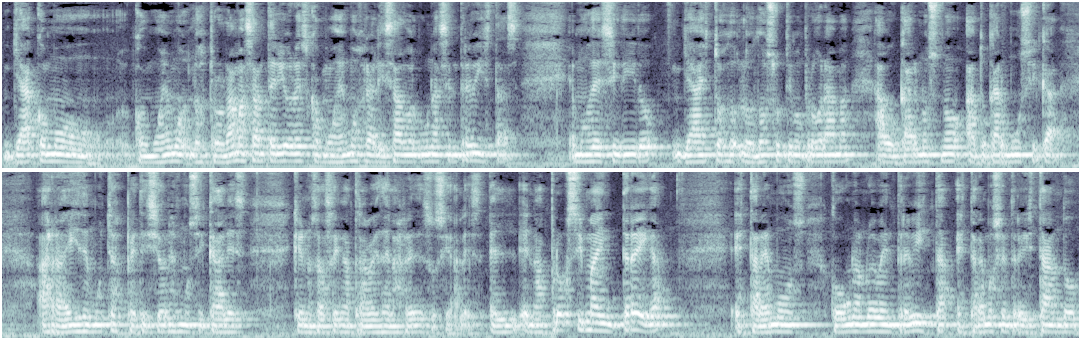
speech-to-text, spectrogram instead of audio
ya como, como hemos los programas anteriores como hemos realizado algunas entrevistas hemos decidido ya estos los dos últimos programas abocarnos no a tocar música a raíz de muchas peticiones musicales que nos hacen a través de las redes sociales. en la próxima entrega estaremos con una nueva entrevista. Estaremos entrevistando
